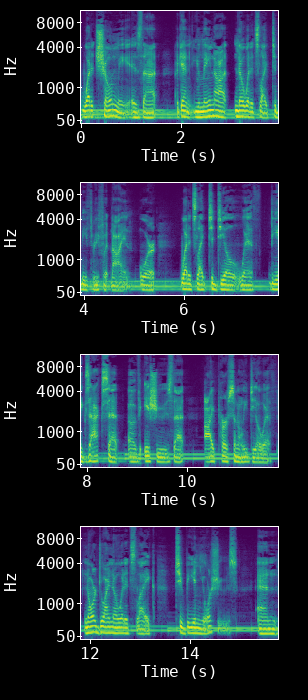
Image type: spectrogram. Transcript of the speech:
what it's shown me is that, again, you may not know what it's like to be three foot nine or what it's like to deal with the exact set of issues that I personally deal with, nor do I know what it's like to be in your shoes and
